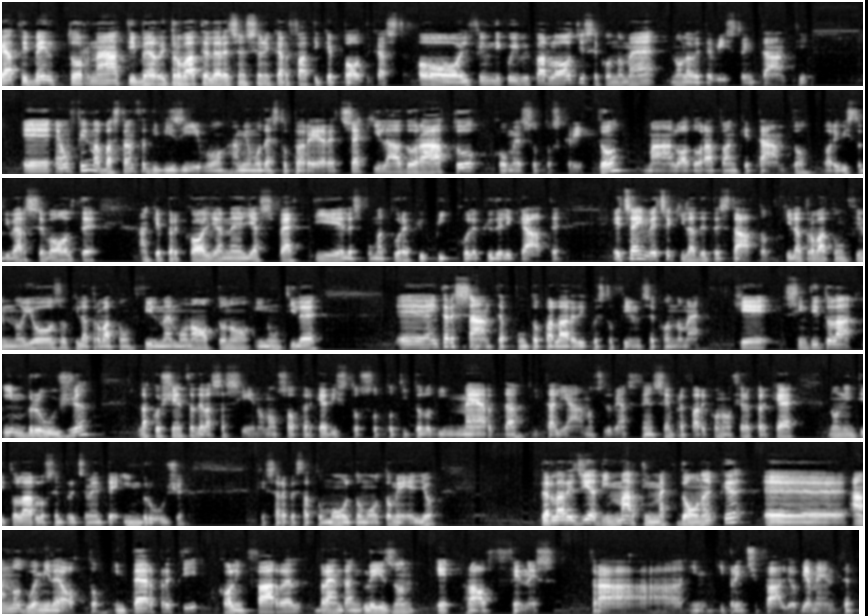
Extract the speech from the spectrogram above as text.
Ragazzi, bentornati, ben ritrovati alle recensioni Carfatiche Podcast. Oh, il film di cui vi parlo oggi, secondo me, non l'avete visto in tanti. E è un film abbastanza divisivo, a mio modesto parere. C'è chi l'ha adorato, come il sottoscritto, ma l'ho adorato anche tanto. L'ho rivisto diverse volte anche per coglierne gli aspetti e le sfumature più piccole, più delicate. E c'è invece chi l'ha detestato, chi l'ha trovato un film noioso, chi l'ha trovato un film monotono, inutile è interessante appunto parlare di questo film, secondo me, che si intitola In Bruges, la coscienza dell'assassino. Non so perché di sto sottotitolo di merda italiano, ci dobbiamo sempre far riconoscere perché non intitolarlo semplicemente In Bruges, che sarebbe stato molto molto meglio. Per la regia di Martin McDonagh, eh, anno 2008. Interpreti Colin Farrell, Brendan Gleeson e Ralph Fiennes tra i, i principali ovviamente.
